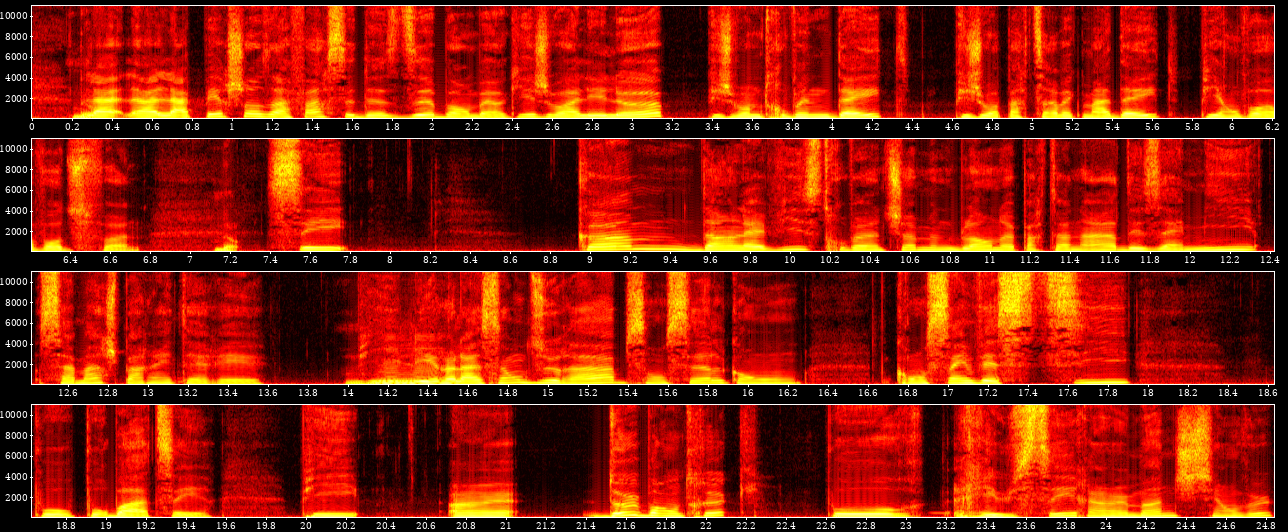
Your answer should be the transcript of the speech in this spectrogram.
Non. la, la, la pire chose à faire, c'est de se dire, bon, ben ok, je vais aller là, puis je vais me trouver une date, puis je vais partir avec ma date, puis on va avoir du fun. Non. C'est comme dans la vie, se trouver un chum, une blonde, un partenaire, des amis, ça marche par intérêt. Puis Mhm. les relations durables sont celles qu'on qu'on s'investit pour, pour bâtir. Puis un, deux bons trucs pour réussir à un munch, si on veut,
